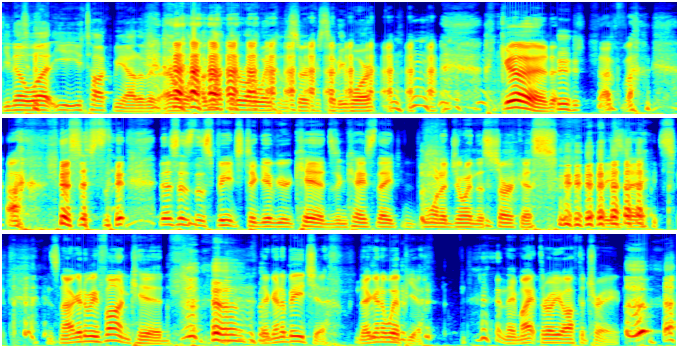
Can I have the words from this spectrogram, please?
You know what? you, you talked me out of it. I, am not going to run away to the circus anymore. Good. I, I, this is the, this is the speech to give your kids in case they want to join the circus these days. It's not going to be fun, kid. They're going to beat you. They're going to whip you, and they might throw you off the train. and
